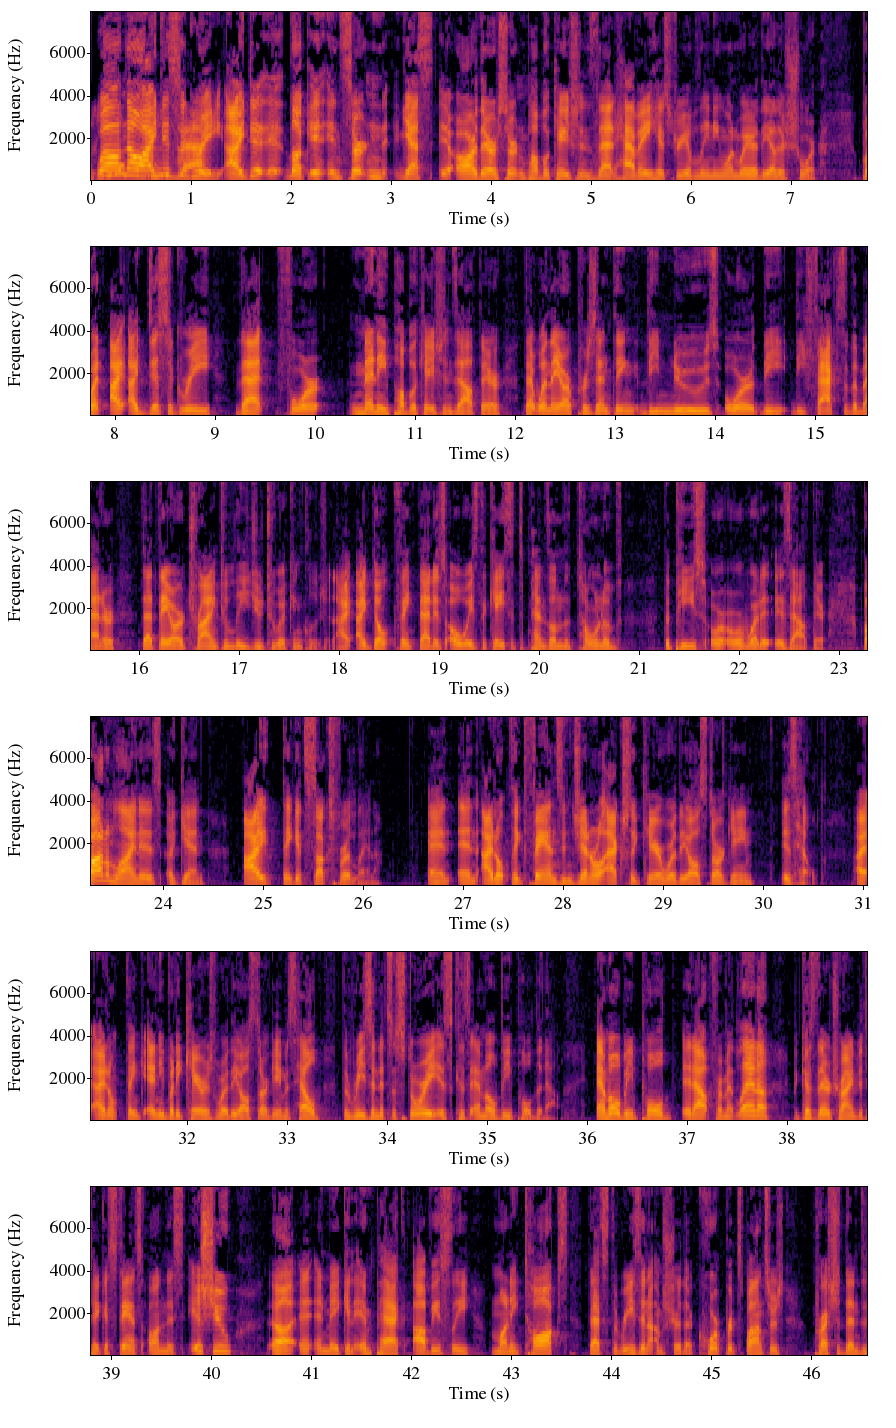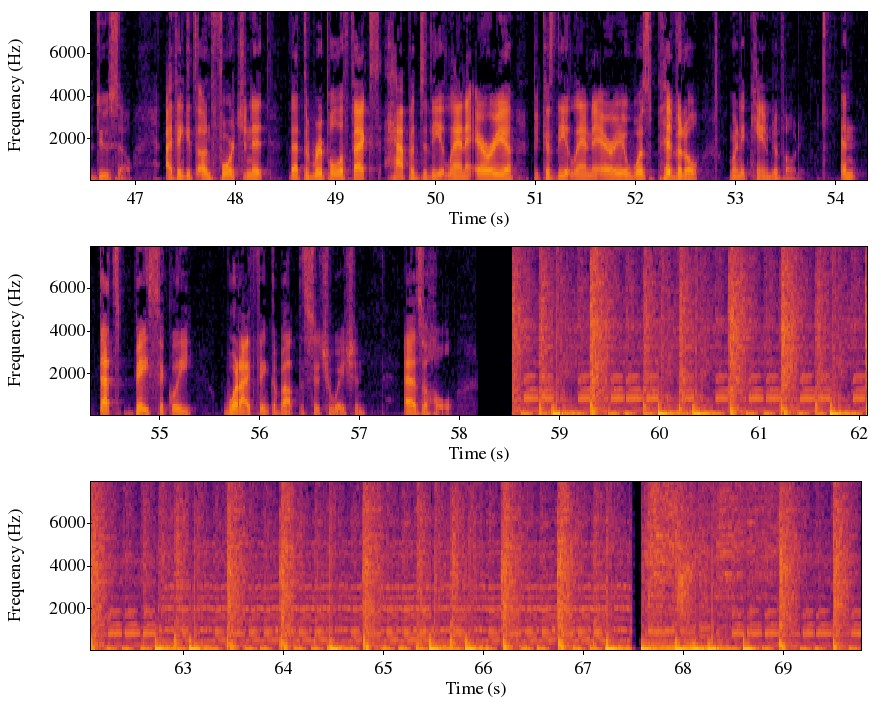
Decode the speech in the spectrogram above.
Well, no, I disagree. I did eh, look in, in certain. Yes, are there certain publications that have a history of leaning one way or the other? Sure, but I, I disagree that for many publications out there that when they are presenting the news or the the facts of the matter that they are trying to lead you to a conclusion. I, I don't think that is always the case. It depends on the tone of the piece or, or what is out there. Bottom line is again, I think it sucks for Atlanta and and I don't think fans in general actually care where the All Star game is held. I, I, don't think anybody cares where the All Star game is held. The reason it's a story is because MLB pulled it out. MLB pulled it out from Atlanta because they're trying to take a stance on this issue uh, and, and make an impact. Obviously, money talks. That's the reason. I'm sure their corporate sponsors pressured them to do so. I think it's unfortunate that the ripple effects happened to the Atlanta area because the Atlanta area was pivotal when it came to voting. And that's basically what I think about the situation as a whole.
